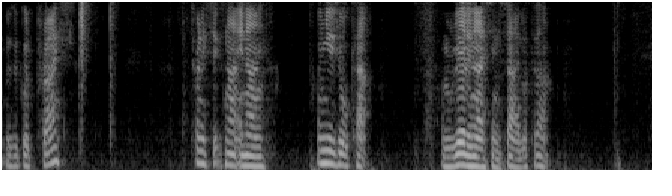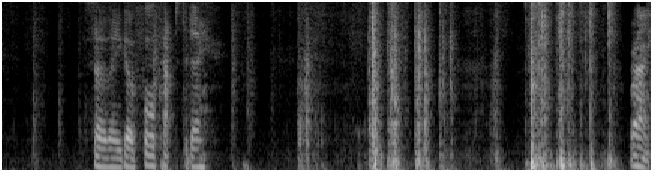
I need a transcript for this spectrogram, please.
It was a good price. Twenty six ninety nine. Unusual cap. And really nice inside. Look at that. So there you go. Four caps today. Right.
